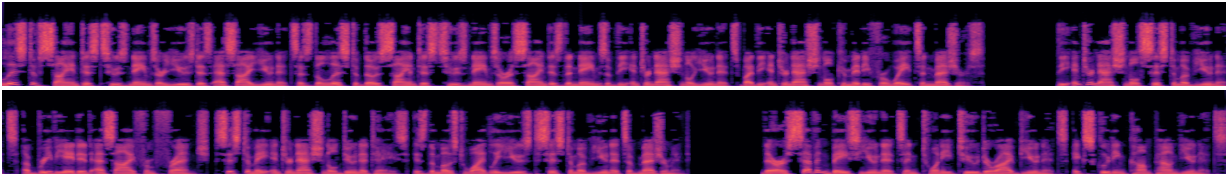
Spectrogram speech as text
List of scientists whose names are used as SI units is the list of those scientists whose names are assigned as the names of the international units by the International Committee for Weights and Measures. The International System of Units abbreviated SI from French, Système International d'Unités is the most widely used system of units of measurement. There are 7 base units and 22 derived units excluding compound units.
